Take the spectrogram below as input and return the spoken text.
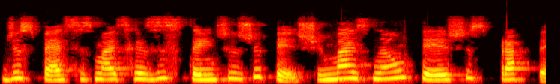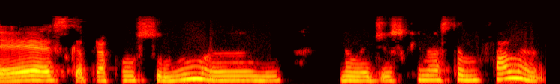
de espécies mais resistentes de peixe, mas não peixes para pesca, para consumo humano. Não é disso que nós estamos falando.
